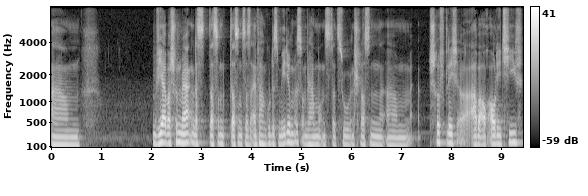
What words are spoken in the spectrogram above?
Ähm, wir aber schon merken, dass, dass, dass, uns das einfach ein gutes Medium ist und wir haben uns dazu entschlossen, ähm, schriftlich, aber auch auditiv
